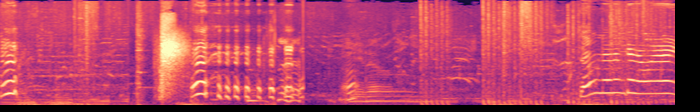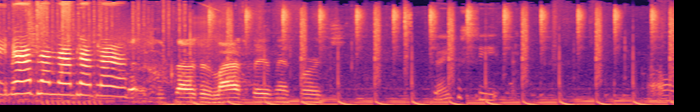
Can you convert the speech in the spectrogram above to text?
You know. Don't let him get away! Blah, blah, blah, blah, blah. That was his last famous words. Trying to see. Oh.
